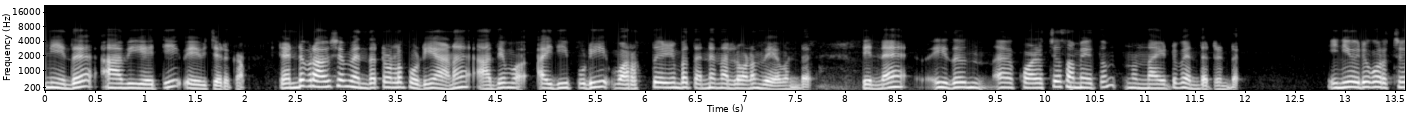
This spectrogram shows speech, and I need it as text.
ഇനി ഇത് ആവി കയറ്റി വേവിച്ചെടുക്കാം. രണ്ട് പ്രാവശ്യം വെന്തിട്ടുള്ള പൊടിയാണ്. ആദ്യം അരിപ്പൊടി വറുത്ത് കഴിയുമ്പോൾ തന്നെ നല്ലോണം വേവുണ്ട്. പിന്നെ ഇത് കുഴച്ച സമയത്തും നന്നായിട്ട് വെന്തിട്ടുണ്ട്. ഇനി ഒരു കുറച്ച്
